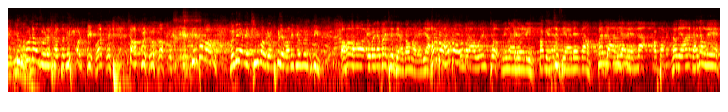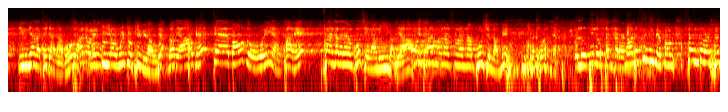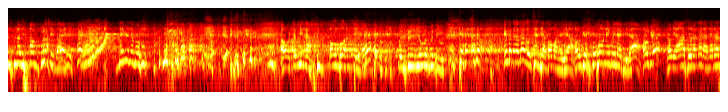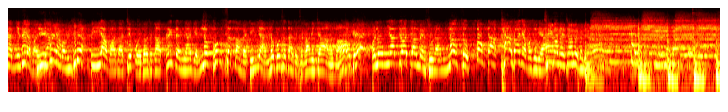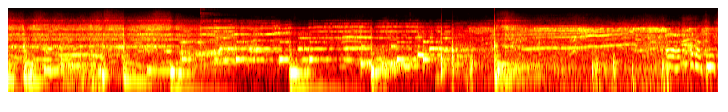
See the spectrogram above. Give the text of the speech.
တယ်သူမြို့ခုနောက်ဆိုတော့သတိရောက်နေပါလေတောင်းလို့ပါဒီတော့မနေ့ကလည်းချီးပေါက်တယ်ခုလည်းဘာလို့ပြောမှမသိဘူးအော်အိမ်မနမချစ်စရာကောင်းပါတယ်ဗျဟုတ်ပါဟုတ်ပါဟုတ်ပါသူရဝင်းထုတ်မင်းသားကျော်လေးဟုတ်ကဲ့ချစ်စရာလည်းကောင်းအကလေးကလည်းလှနော်ဗျာဒါကြောင့်လေဒီသူများကချစ်ကြတာကိုအားကြောင့်လည်းသူရဝင်းတို့ဖြစ်နေတာကိုဗျနော်ဗျာဟုတ်ကဲ့ကျဲပေါင်းစုံဝင်းရံခတဲ့ ဆန်ကတရံဖို့ရှင်လာမင်းကြီးပါဗျာဟုတ်ကဲ့နာနာဆန္ဒဖိုးရှင်လာမင်းဘာပြောလဲဘလို့ပြီးလို့ဆန်တရံငါလည်းစိစိနဲ့ပေါင်းစန္ဒရနန္ဒနာဖိုးရှင်လာမင်းနေမနေမဟုတ်အော်တမင်နာပေါင်းသွားတယ်အဲဘယ်လိုပြောမှမသိဘူးကဲအဲ့တော့အင်မတန်မကိုချ စ်စရာကောင်းပါလေဗျာဟုတ်ကဲ့ဖုန်းလေးပေးလိုက်ပြီလားဟုတ်ကဲ့နော်ဗျာဆိုတာကလည်းနရနာမြင်တွေ့ရပါပြီမြင်တွေ့ရပါပြီခင်ဗျပီရဝါသာချစ်ပွဲသောစကားပြိတ္တများကနှုတ်ခွန်းဆက်တာမယ်ဒီညနှုတ်ခွန်းဆက်တာမယ်စကားလေးကြားအောင်ပါဟုတ်ကဲ့ဘလို့များပြောကြမယ်ဆိုတာနောက်ဆုတ်ပုတ်တာခါသားကြပါစို့ဗျာခြေတော်နဲ့ကြားမယ်ခင်ဗျာ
